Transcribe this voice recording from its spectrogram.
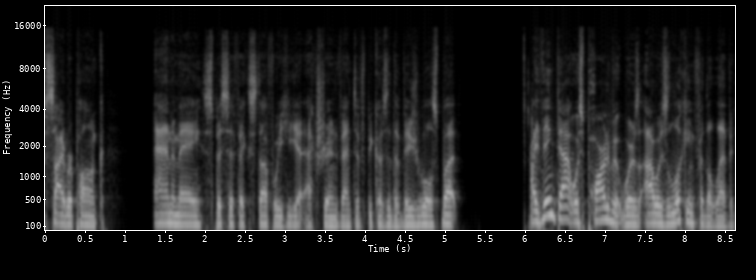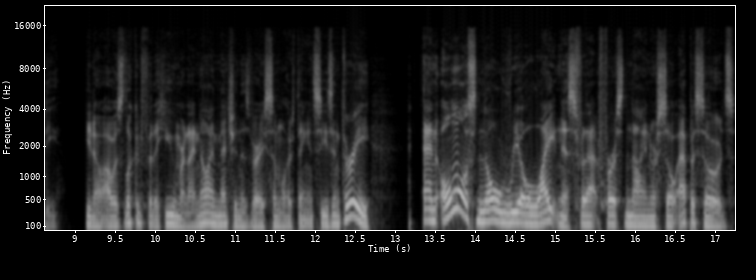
cyberpunk, anime specific stuff where you can get extra inventive because of the visuals, but I think that was part of it was I was looking for the levity. You know, I was looking for the humor, and I know I mentioned this very similar thing in season 3 and almost no real lightness for that first 9 or so episodes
